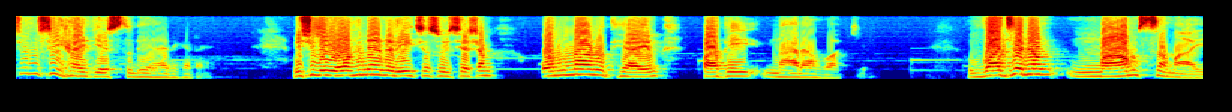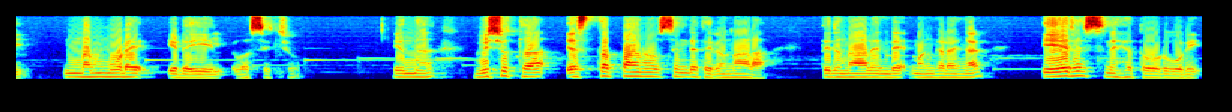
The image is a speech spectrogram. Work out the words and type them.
ശംസിഹായിക്ക് സ്തുതിയായിരിക്കട്ടെ വിശുദ്ധ യോഹനാൻ അറിയിച്ച സുവിശേഷം ഒന്നാം അധ്യായം പതിനാലാം വാക്യം. വചനം മാംസമായി നമ്മുടെ ഇടയിൽ വസിച്ചു. ഇന്ന് വിശുദ്ധ എസ്തപ്പാനോസിന്റെ തിരുനാള. തിരുനാളിന്റെ മംഗളങ്ങൾ ഏറെ സ്നേഹത്തോടുകൂടി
